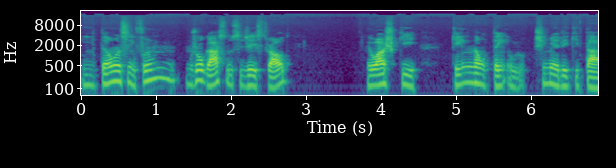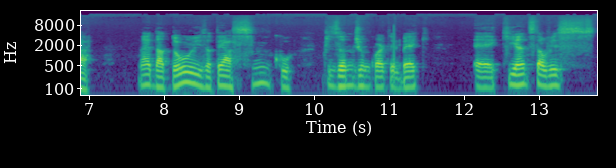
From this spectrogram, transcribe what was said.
Então, assim, foi um, um jogaço do CJ Stroud. Eu acho que quem não tem. O time ali que tá né, da 2 até a 5, precisando de um quarterback, é, que antes talvez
